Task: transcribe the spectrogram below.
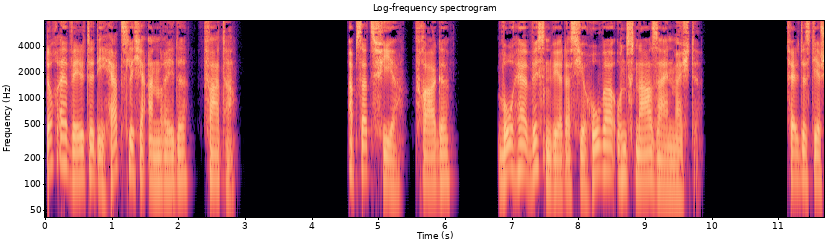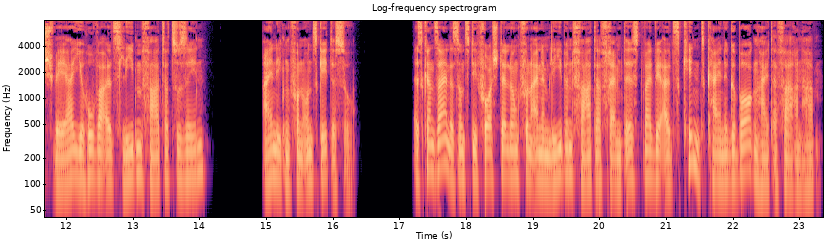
Doch er wählte die herzliche Anrede Vater. Absatz 4. Frage. Woher wissen wir, dass Jehova uns nah sein möchte? Fällt es dir schwer, Jehova als lieben Vater zu sehen? Einigen von uns geht es so. Es kann sein, dass uns die Vorstellung von einem lieben Vater fremd ist, weil wir als Kind keine Geborgenheit erfahren haben.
